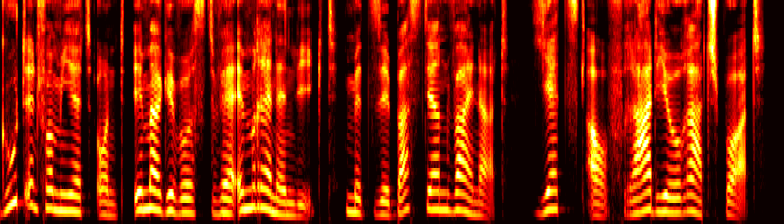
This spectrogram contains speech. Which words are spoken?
Gut informiert und immer gewusst, wer im Rennen liegt. Mit Sebastian Weinert. Jetzt auf Radio Radsport.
